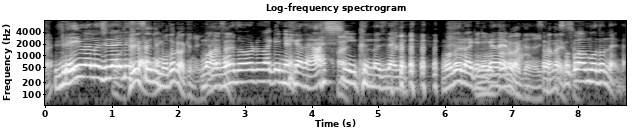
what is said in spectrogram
らね。令和の時代です平成に戻るわけにはいきません、まあ、戻るわけにはいかない。アッシー君の時代に。戻るわけにいかない戻るわけにはいかないそこは戻んないんだ。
